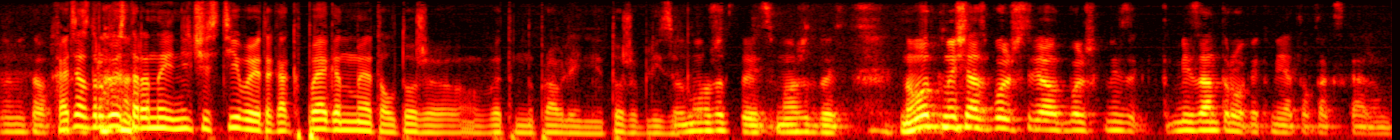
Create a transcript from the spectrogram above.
Металл. Хотя, с другой стороны, нечестивый это как Pagan Metal тоже в этом направлении, тоже близок. Может быть, может быть. Ну вот мы сейчас больше себя вот больше к мизантропик метал, так скажем.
